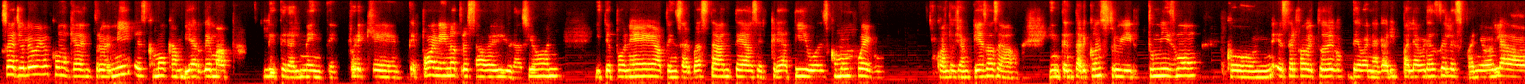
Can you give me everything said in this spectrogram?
o sea, yo lo veo como que adentro de mí es como cambiar de mapa, literalmente, porque te pone en otro estado de vibración y te pone a pensar bastante, a ser creativo, es como un juego. Cuando ya empiezas a intentar construir tú mismo con este alfabeto de, de Banagari palabras del español a,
